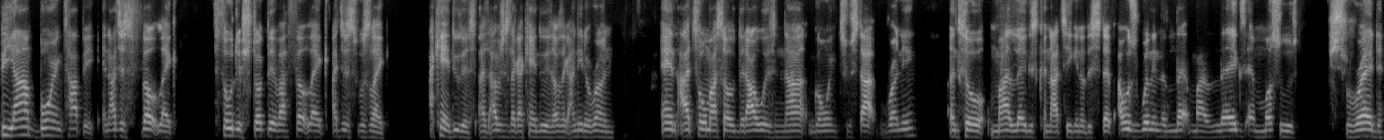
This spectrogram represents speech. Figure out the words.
beyond boring topic and i just felt like so destructive. I felt like i just was like i can't do this. I, I was just like i can't do this. I was like i need to run. And i told myself that i was not going to stop running until my legs could not take another step i was willing to let my legs and muscles shred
